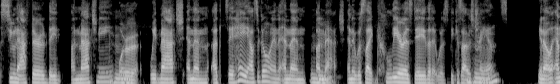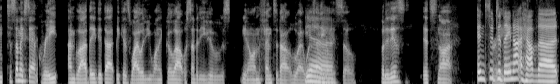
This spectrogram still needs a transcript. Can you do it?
soon after, they'd unmatch me Mhm. or we'd match. And then I'd say, hey, how's it going? And then Mhm. unmatch. And it was like clear as day that it was because I was Mhm. trans. You know, and to some extent, great. I'm glad they did that because why would you want to go out with somebody who was, you know, on the fence about who I was Yeah. anyway? So, but it is, it's not And so did they not have that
